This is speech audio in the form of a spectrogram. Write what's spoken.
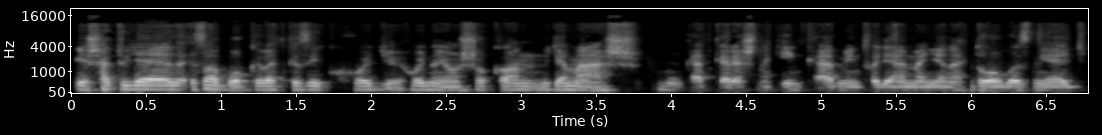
és hát ugye ez abból következik, hogy, hogy nagyon sokan ugye más munkát keresnek inkább, mint hogy elmenjenek dolgozni egy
